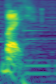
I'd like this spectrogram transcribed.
Bye.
